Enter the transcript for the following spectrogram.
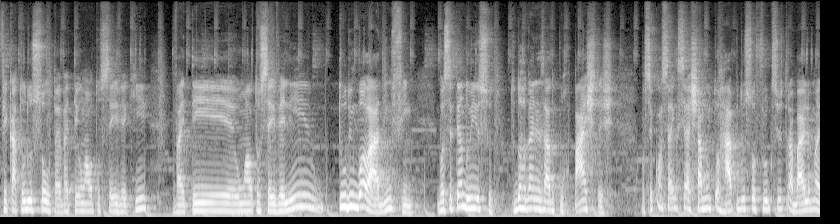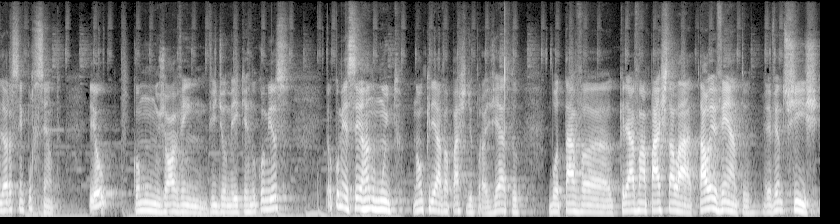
ficar tudo solto. Aí vai ter um autosave aqui, vai ter um autosave ali, tudo embolado, enfim. Você tendo isso tudo organizado por pastas, você consegue se achar muito rápido, o seu fluxo de trabalho melhora 100%. Eu, como um jovem videomaker no começo, eu comecei errando muito, não criava pasta de projeto, botava, criava uma pasta lá, tal evento, evento X,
